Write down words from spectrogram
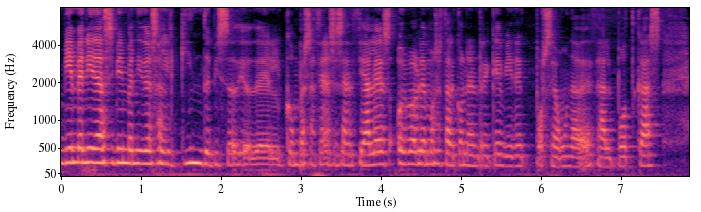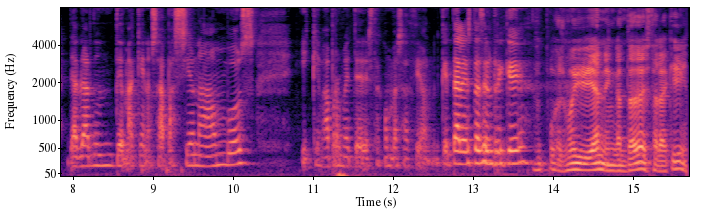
Bienvenidas y bienvenidos al quinto episodio del Conversaciones Esenciales. Hoy volvemos a estar con Enrique, viene por segunda vez al podcast de hablar de un tema que nos apasiona a ambos y que va a prometer esta conversación. ¿Qué tal estás, Enrique? Pues muy bien, encantado de estar aquí.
